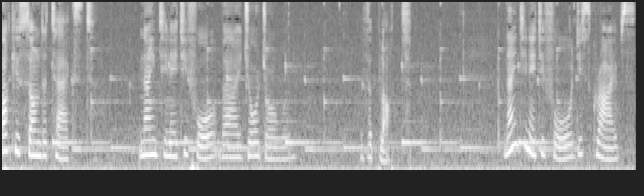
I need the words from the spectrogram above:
Focus on the text, 1984 by George Orwell. The plot. 1984 describes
